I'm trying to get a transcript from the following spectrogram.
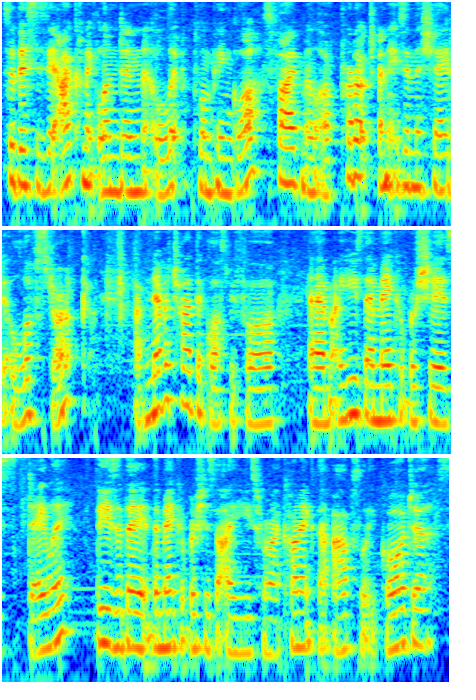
So this is the Iconic London Lip Plumping Gloss, 5ml of product and it's in the shade Love Struck. I've never tried the gloss before. Um, I use their makeup brushes daily. These are the, the makeup brushes that I use from Iconic. They're absolutely gorgeous.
